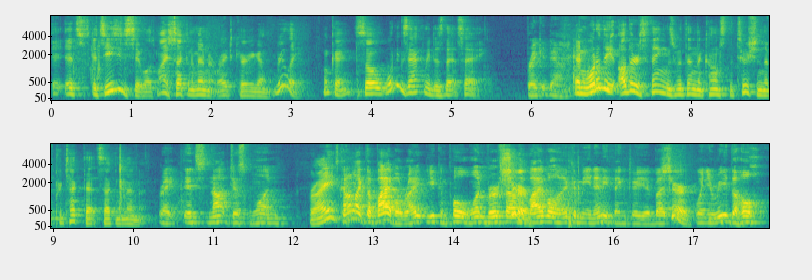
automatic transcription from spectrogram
It's it's easy to say, well, it's my Second Amendment right to carry a gun. Really? Okay. So what exactly does that say? Break it down. And what are the other things within the Constitution that protect that Second Amendment? Right. It's not just one. Right? It's kind of like the Bible, right? You can pull one verse out of the Bible and it can mean anything to you. But Sure. when you read the whole,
